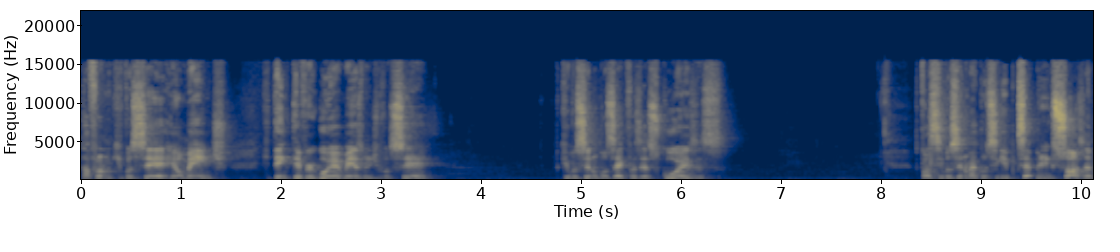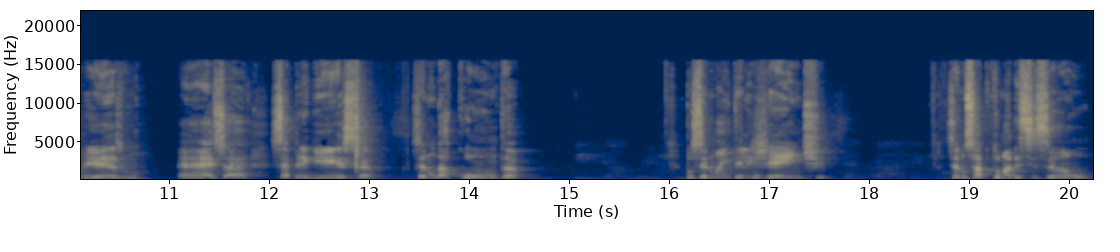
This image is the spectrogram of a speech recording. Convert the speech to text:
Tá falando que você é realmente, que tem que ter vergonha mesmo de você? Porque você não consegue fazer as coisas? Fala assim, você não vai conseguir porque você é preguiçosa mesmo. É, isso é, isso é preguiça. Você não dá conta. Você não é inteligente. Você não sabe tomar decisão.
